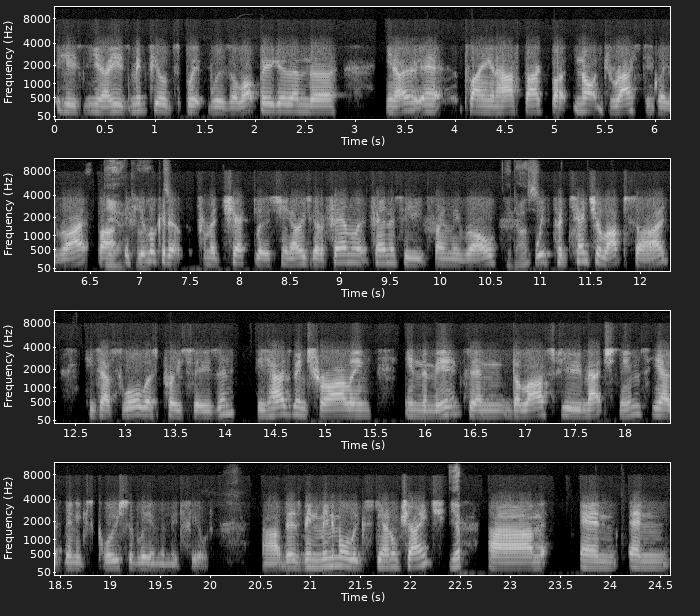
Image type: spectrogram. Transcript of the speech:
his, you know, his midfield split was a lot bigger than the, you know, eh, playing in halfback, but not drastically, right? But yeah, if you look at it from a checklist, you know, he's got a family fantasy friendly role with potential upside. He's had flawless preseason. He has been trialing in the mids, and the last few match sims, he has been exclusively in the midfield. Uh, there's been minimal external change. Yep. Um, and and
